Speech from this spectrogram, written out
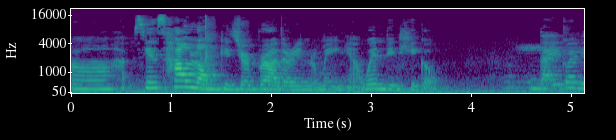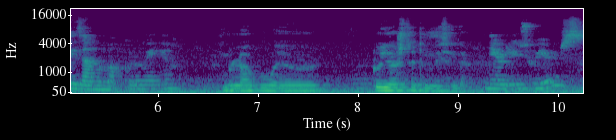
Uh, h- since how long is your brother in Romania? When did he go? Daiko ali zanima Korumenija? Blago je 2 years, 13 years. Nearly 2 years?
